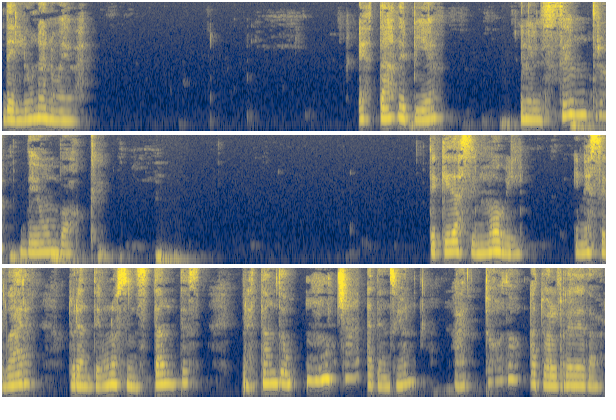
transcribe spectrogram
de luna nueva. Estás de pie en el centro de un bosque. Te quedas inmóvil en ese lugar durante unos instantes prestando mucha atención a todo a tu alrededor.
